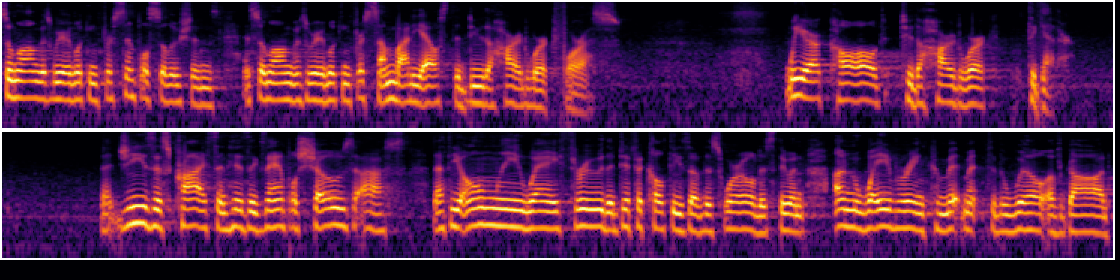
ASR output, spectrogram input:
so long as we are looking for simple solutions and so long as we are looking for somebody else to do the hard work for us. We are called to the hard work together. That Jesus Christ and his example shows us that the only way through the difficulties of this world is through an unwavering commitment to the will of God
